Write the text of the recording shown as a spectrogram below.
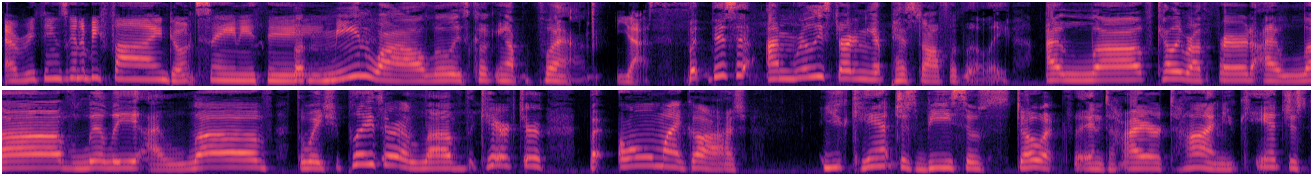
Everything's gonna be fine. Don't say anything." But meanwhile, Lily's cooking up a plan. yes, But this, I'm really starting to get pissed off with Lily. I love Kelly Rutherford. I love Lily. I love the way she plays her. I love the character. But oh my gosh, you can't just be so stoic the entire time. You can't just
